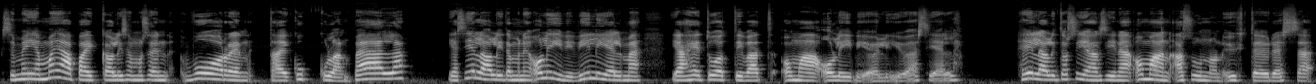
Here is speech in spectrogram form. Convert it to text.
Se meidän majapaikka oli semmoisen vuoren tai kukkulan päällä. Ja siellä oli tämmöinen oliiviviljelmä ja he tuottivat omaa oliiviöljyä siellä. Heillä oli tosiaan siinä oman asunnon yhteydessä,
